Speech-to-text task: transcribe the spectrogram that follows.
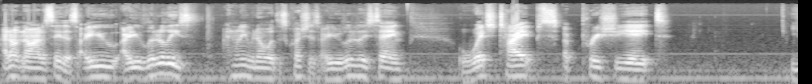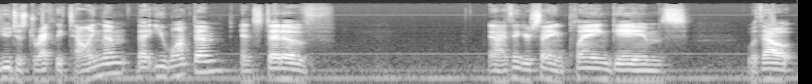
I don't know how to say this. Are you are you literally? I don't even know what this question is. Are you literally saying which types appreciate you just directly telling them that you want them instead of? And I think you're saying playing games without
